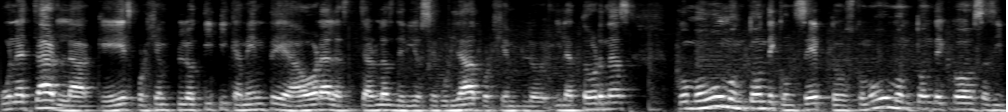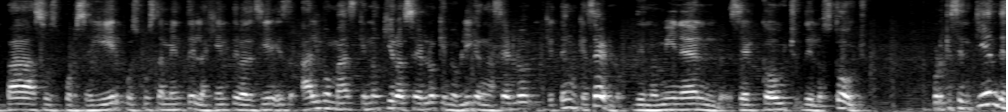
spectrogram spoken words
una charla que es, por ejemplo, típicamente ahora las charlas de bioseguridad, por ejemplo, y la tornas como un montón de conceptos, como un montón de cosas y pasos por seguir, pues justamente la gente va a decir, es algo más que no quiero hacerlo, que me obligan a hacerlo y que tengo que hacerlo. Denominan ser coach de los coach. Porque se entiende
